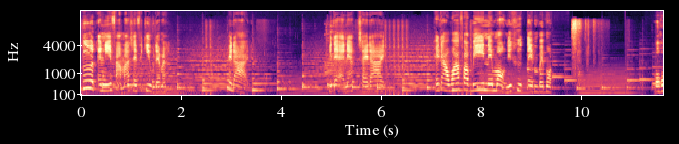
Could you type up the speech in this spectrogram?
พืชอันนี้สามารถใช้สกิลได้ไหมไม่ได้มีแต่อันเนี้ยใช้ได้ ให้ดาว่าฟาบี้ในหมอกนี่คือเต็มไปหมด โอ้โห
